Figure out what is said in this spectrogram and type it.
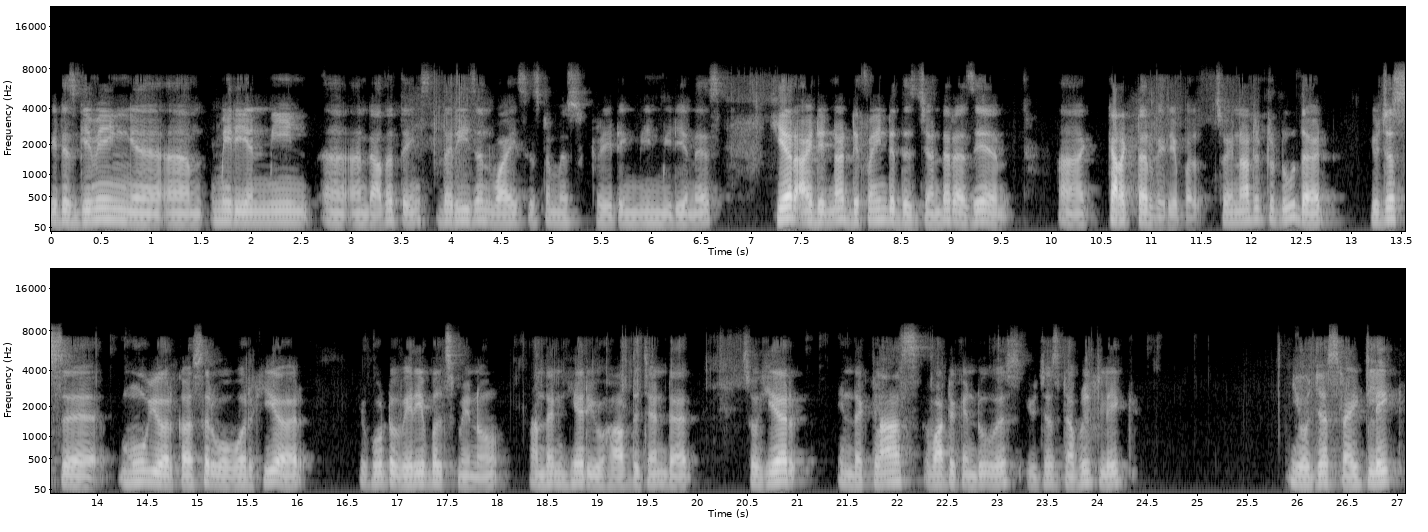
It is giving uh, um, median, mean uh, and other things. The reason why system is creating mean, median is here I did not define this gender as a uh, character variable. So in order to do that, you just uh, move your cursor over here. You go to variables menu and then here you have the gender. So here in the class what you can do is you just double click you just right click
